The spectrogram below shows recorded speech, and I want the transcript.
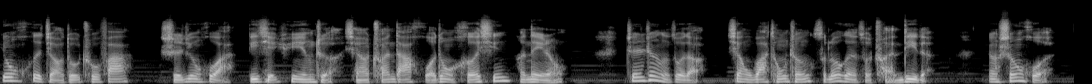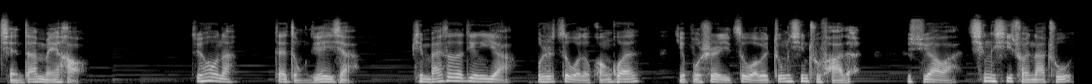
用户的角度出发。使用户啊理解运营者想要传达活动核心和内容，真正的做到像五八同城 slogan 所传递的，让生活简单美好。最后呢，再总结一下，品牌色的定义啊，不是自我的狂欢，也不是以自我为中心出发的，需要啊清晰传达出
